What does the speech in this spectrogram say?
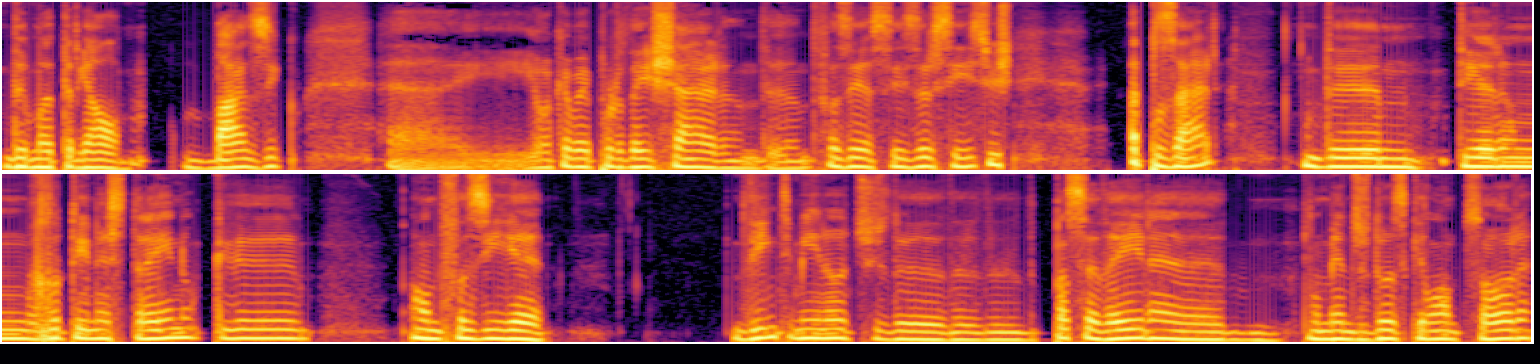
de material básico, eu acabei por deixar de, de fazer esses exercícios, apesar de ter uma rotinas de treino que onde fazia 20 minutos de, de, de passadeira, pelo menos 12 km hora,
